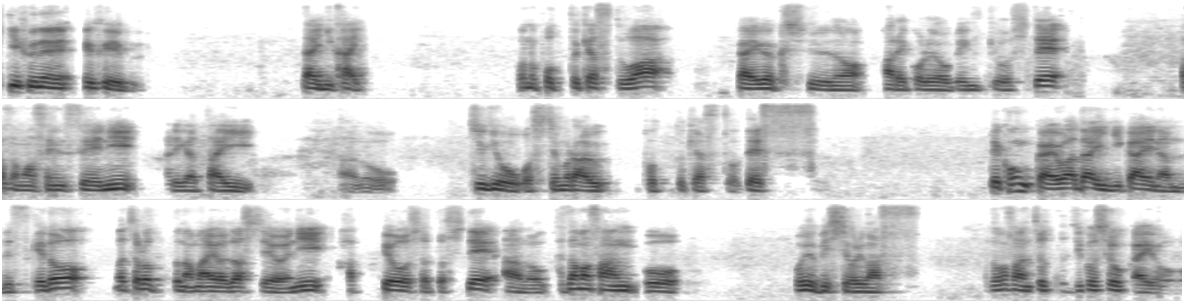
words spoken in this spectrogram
引き船 FM 第2回。このポッドキャストは、外学習のあれこれを勉強して、風間先生にありがたい、あの、授業をしてもらうポッドキャストです。で、今回は第2回なんですけど、まあ、ちょろっと名前を出したように、発表者として、あの、風間さんをお呼びしております。風間さん、ちょっと自己紹介を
